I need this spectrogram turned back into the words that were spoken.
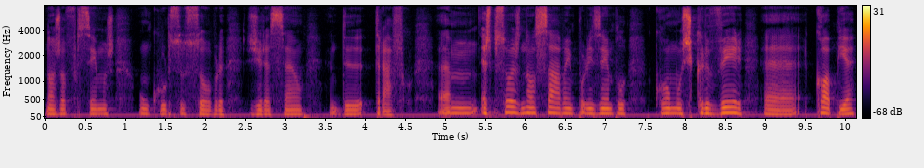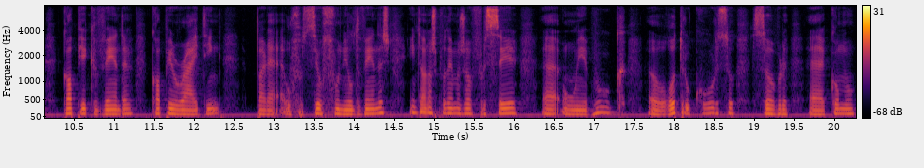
nós oferecemos um curso sobre geração de tráfego. Um, as pessoas não sabem, por exemplo, como escrever uh, cópia, cópia que venda, copywriting, para o seu funil de vendas, então nós podemos oferecer uh, um e-book ou outro curso sobre uh, como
